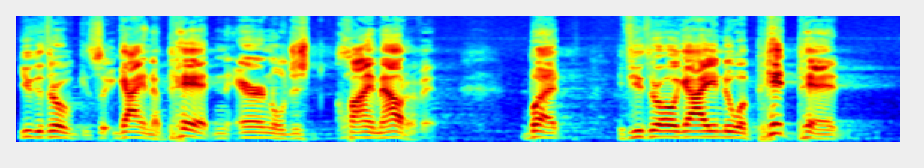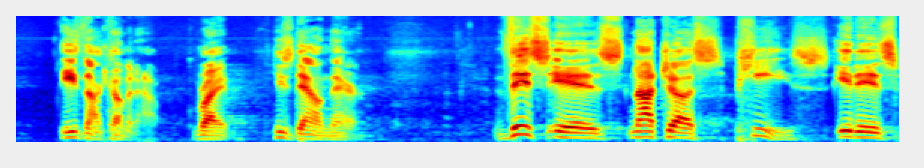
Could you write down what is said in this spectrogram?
You can throw a guy in a pit and Aaron will just climb out of it. But if you throw a guy into a pit pit, he's not coming out, right? He's down there. This is not just peace, it is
